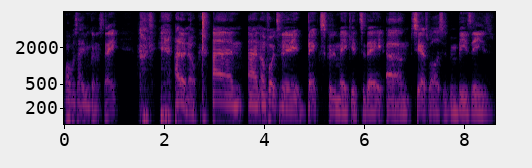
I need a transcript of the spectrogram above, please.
what was I even gonna say? I don't know. And and unfortunately, Bex couldn't make it today. Um, she as well. She's been busy.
